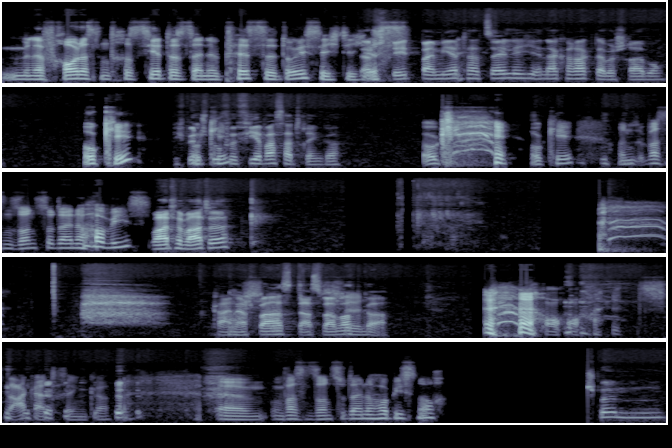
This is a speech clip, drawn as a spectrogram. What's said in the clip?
eine Frau das interessiert, dass deine Pisse durchsichtig Das ist. steht bei mir tatsächlich in der Charakterbeschreibung. Okay, Ich bin Okay. Stufe 4 Wassertrinker. Okay, okay. Und was sind sonst so deine Hobbys? Warte, warte. Keiner Ach, Spaß, das war schön. Wodka. oh, starker Trinker. ähm, und was sind sonst so deine Hobbys noch? Schwimmen.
